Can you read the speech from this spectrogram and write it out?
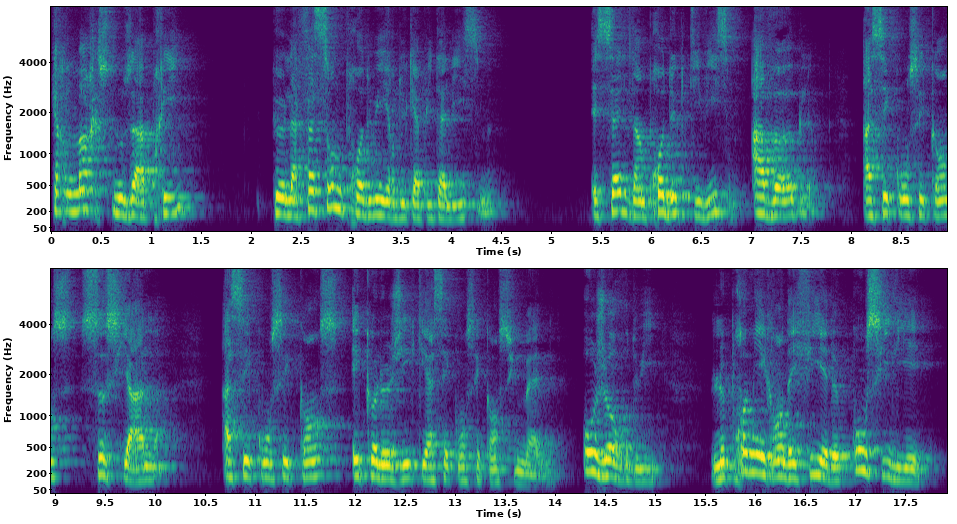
Karl Marx nous a appris que la façon de produire du capitalisme est celle d'un productivisme aveugle à ses conséquences sociales, à ses conséquences écologiques et à ses conséquences humaines. Aujourd'hui, le premier grand défi est de concilier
